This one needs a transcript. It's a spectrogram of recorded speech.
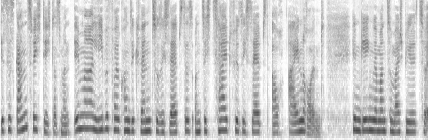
ist es ganz wichtig, dass man immer liebevoll konsequent zu sich selbst ist und sich Zeit für sich selbst auch einräumt. Hingegen, wenn man zum Beispiel zu,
